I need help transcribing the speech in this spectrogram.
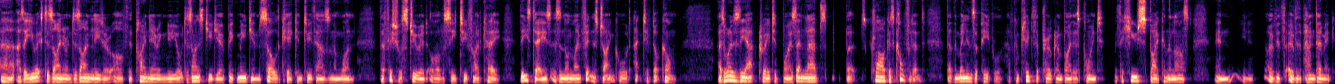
uh, as a UX designer and design leader of the pioneering New York design studio Big Medium, sold Kick in 2001, the official steward of C25K, these days as an online fitness giant called Active.com, as well as the app created by Zen Labs. But Clark is confident that the millions of people have completed the program by this point, with a huge spike in the last, in you know, over the, over the pandemic.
